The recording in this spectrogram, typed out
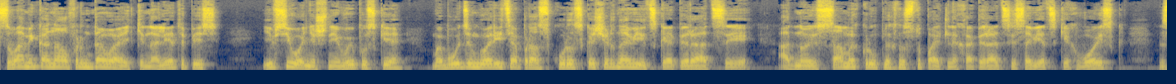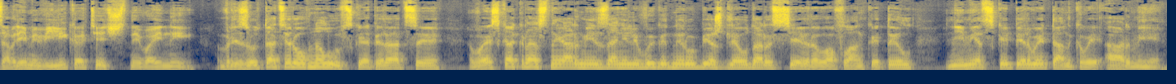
С вами канал «Фронтовая кинолетопись», и в сегодняшнем выпуске мы будем говорить о Проскуровско-Черновицкой операции, одной из самых крупных наступательных операций советских войск за время Великой Отечественной войны. В результате Ровно-Луцкой операции войска Красной Армии заняли выгодный рубеж для удара с севера во фланг и тыл немецкой первой танковой армии.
